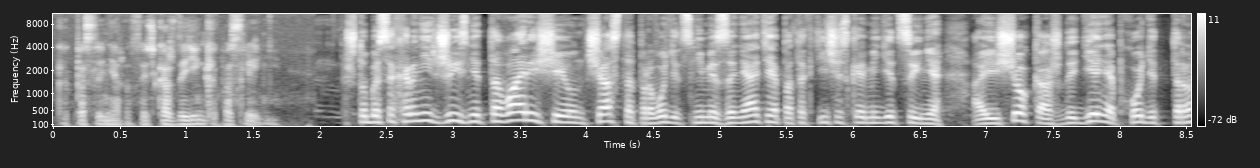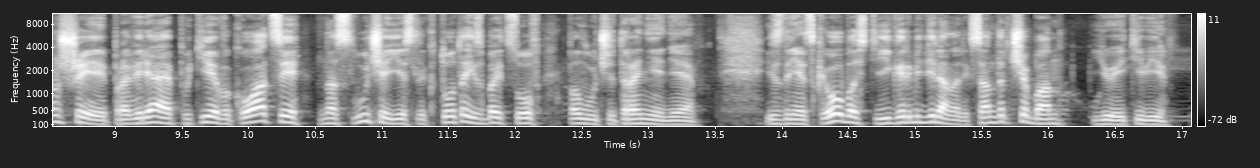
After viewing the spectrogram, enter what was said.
как последний раз. То есть каждый день как последний. Чтобы сохранить жизни товарищей, он часто проводит с ними занятия по тактической медицине, а еще каждый день обходит траншеи, проверяя пути эвакуации на случай, если кто-то из бойцов получит ранение. Из Донецкой области Игорь Меделян, Александр Чабан, ЮАТВ.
